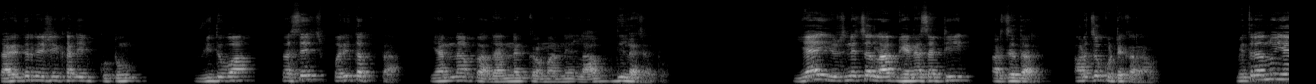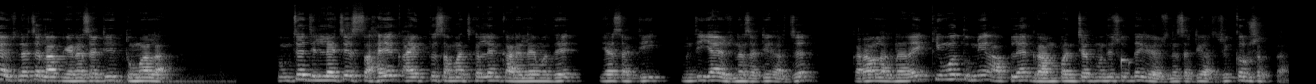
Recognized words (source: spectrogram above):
दारिद्र्य रेषेखालील कुटुंब विधवा तसेच परितक्ता यांना प्राधान्यक्रमाने लाभ दिला जातो. या योजनेचा लाभ घेण्यासाठी अर्जदार अर्ज कुठे करावा? मित्रांनो या योजनेचा लाभ घेण्यासाठी तुम्हाला तुमच्या जिल्ह्याचे सहाय्यक आयुक्त समाज कल्याण कार्यालयामध्ये यासाठी म्हणजे या योजनेसाठी अर्ज करावा लागणार आहे किंवा तुम्ही आपल्या ग्रामपंचायतमध्ये सुद्धा या योजनेसाठी अर्ज करू शकता.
